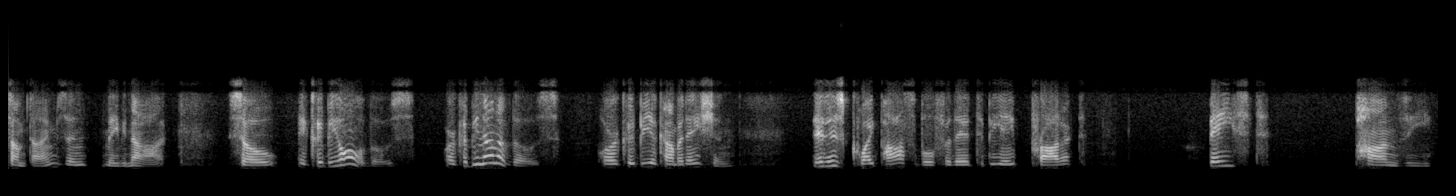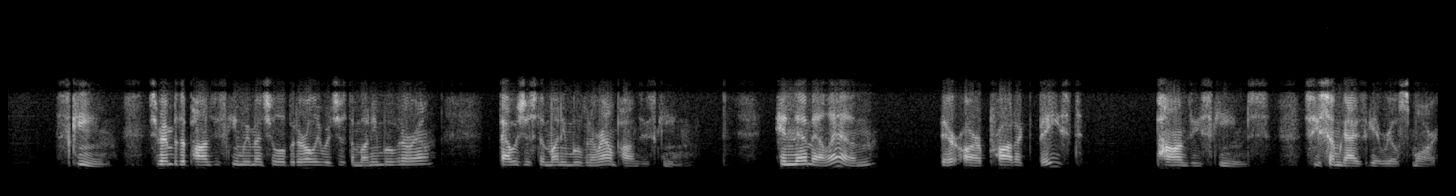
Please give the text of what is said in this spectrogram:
sometimes, and maybe not. So it could be all of those, or it could be none of those, or it could be a combination. It is quite possible for there to be a product based Ponzi scheme. So remember the Ponzi scheme we mentioned a little bit earlier was just the money moving around? That was just a money moving around Ponzi scheme. In MLM, there are product based Ponzi schemes. See, some guys get real smart.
